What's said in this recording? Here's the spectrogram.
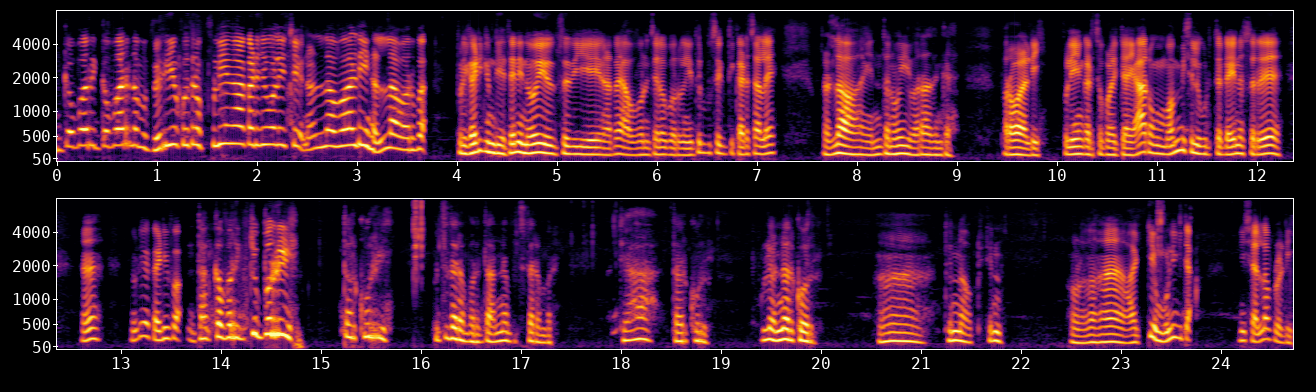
இங்கே பாரு இங்கே பாரு நம்ம பெரிய குதிரை புளியங்காய் கடிச்சு போலிச்சு நல்லா வாடி நல்லா வருவேன் இப்படி கடிக்க முடியாது. தனி நோய் எதிர்ப்பு சக்தி நிறையா அவன் செலவு வரும் எதிர்ப்பு சக்தி கிடைச்சாலே நல்லா எந்த நோய் வராதுங்க. பரவாயில்லடி புளியம் கடிச்சு பழகிட்டா. யார் உங்கள் மம்மி சொல்லி கொடுத்த டைனோசரு ஆ? இப்படியே கடிப்பா. தங்க பாரு இங்கே பாரு. தற்குறி பிச்சு தரேன் பாரு இந்த அண்ணன் பிச்சு தரேன் பாரு. அத்தியா தற்கூர் உள்ளே என்ன இருக்கோரு ஆ தின்னு அப்படி தின்னு. அவ்வளோதான் ஆ அட்டி முழுங்கிட்டா. நீ செல்லப்படி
